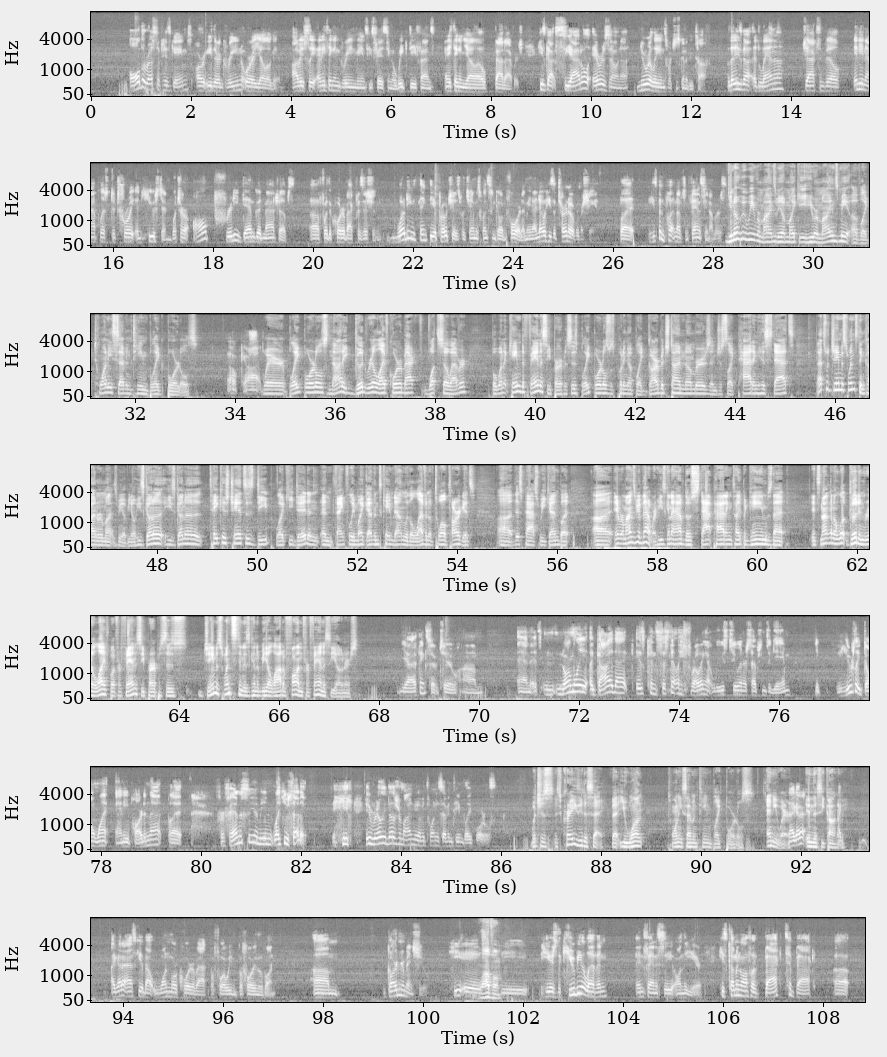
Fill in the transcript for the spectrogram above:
all the rest of his games are either a green or a yellow game. Obviously, anything in green means he's facing a weak defense. Anything in yellow, bad average. He's got Seattle, Arizona, New Orleans, which is going to be tough. But then he's got Atlanta, Jacksonville, Indianapolis, Detroit, and Houston, which are all pretty damn good matchups uh, for the quarterback position. What do you think the approach is with Jameis Winston going forward? I mean, I know he's a turnover machine, but he's been putting up some fantasy numbers. You know who he reminds me of, Mikey? He reminds me of like 2017 Blake Bortles. Oh God. Where Blake Bortles not a good real life quarterback whatsoever, but when it came to fantasy purposes, Blake Bortles was putting up like garbage time numbers and just like padding his stats. That's what Jameis Winston kind of reminds me of. You know, he's gonna he's gonna take his chances deep like he did, and and thankfully Mike Evans came down with 11 of 12 targets uh, this past weekend. But uh, it reminds me of that where he's gonna have those stat padding type of games that it's not to look good in real life, but for fantasy purposes, Jameis Winston is to be a lot of fun for fantasy owners. Yeah, I think so too. Um, and it's normally a guy that is consistently throwing at least two interceptions a game. You, usually don't want any part in that, but for fantasy, I mean, like you said it, he he really does remind me of a 2017 Blake Bortles. Which is is crazy to say that you want 2017 Blake Bortles anywhere gotta, in this economy. I, I got to ask you about one more quarterback before we before we move on. Um, Gardner Minshew. He is love him. The he is the QB eleven in fantasy on the year. He's coming off of back to back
